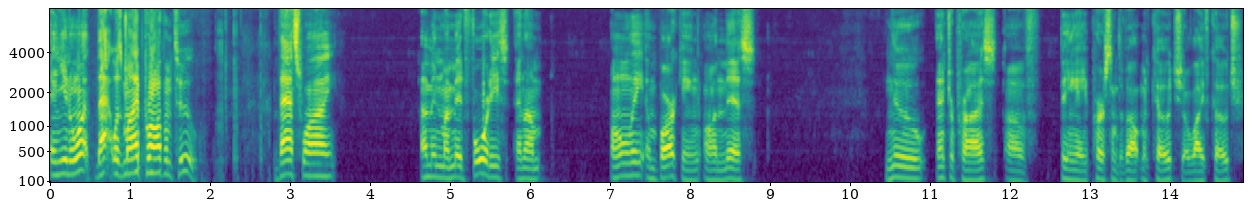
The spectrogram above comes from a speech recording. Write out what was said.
And you know what? That was my problem too. That's why I'm in my mid 40s and I'm only embarking on this new enterprise of being a personal development coach, a life coach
